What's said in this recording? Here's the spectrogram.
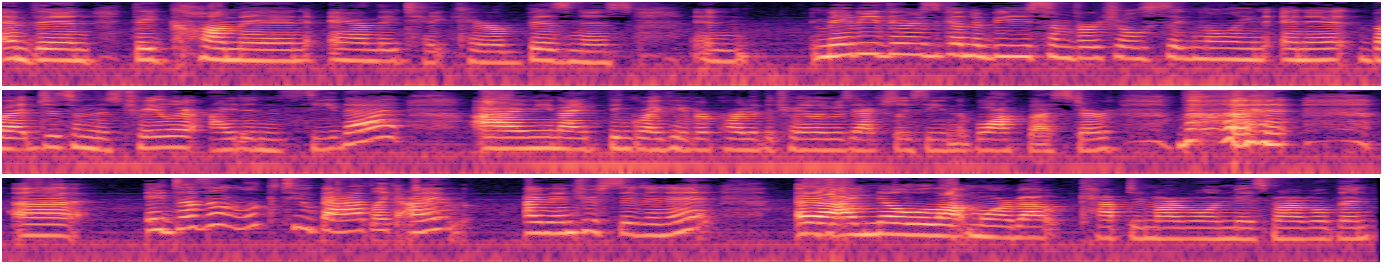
and then they come in and they take care of business. And maybe there's going to be some virtual signaling in it, but just from this trailer, I didn't see that. I mean, I think my favorite part of the trailer was actually seeing the blockbuster, but uh, it doesn't look too bad. Like I'm, I'm interested in it. Uh, I know a lot more about Captain Marvel and Miss Marvel than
